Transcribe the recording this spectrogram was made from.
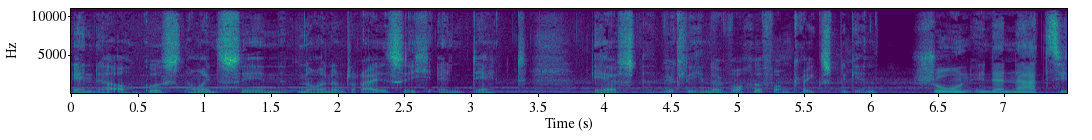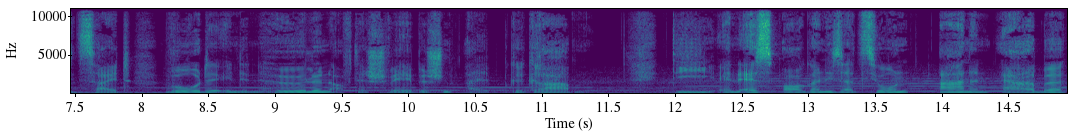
Ende August 1939 entdeckt, erst wirklich in der Woche vom Kriegsbeginn. Schon in der Nazizeit wurde in den Höhlen auf der Schwäbischen Alb gegraben. Die NS-Organisation Ahnenerbe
